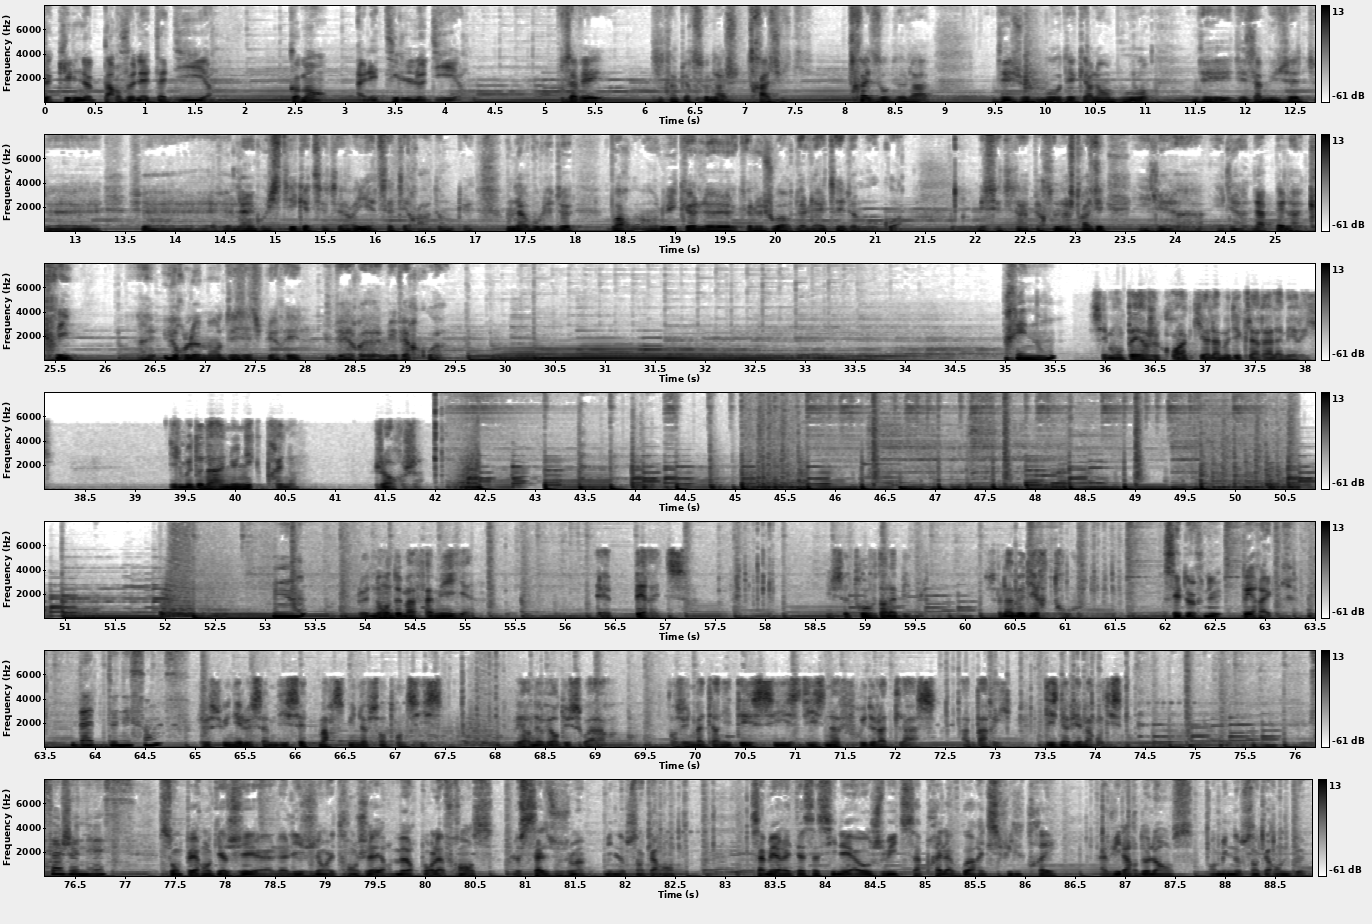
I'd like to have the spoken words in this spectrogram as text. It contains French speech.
Ce qu'il ne parvenait à dire, comment allait-il le dire? Vous savez, c'est un personnage tragique, très au-delà des jeux de mots, des calembours, des, amusettes euh, euh, linguistiques, etc., etc. Donc, euh, on a voulu voir en lui que le, joueur de lettres et de mots, quoi. Mais c'était un personnage tragique. Il est un, un appel, un cri, un hurlement désespéré. Mais vers quoi? Prénom C'est mon père, je crois, qui alla me déclarer à la mairie. Il me donna un unique prénom. Georges. Non. Le nom de ma famille est Peretz. Il se trouve dans la Bible. Cela veut dire trou. C'est devenu Pérec. Date de naissance Je suis né le samedi 7 mars 1936, vers 9h du soir dans une maternité 6-19 rue de l'Atlas, à Paris, 19e arrondissement. Sa jeunesse Son père engagé à la Légion étrangère meurt pour la France le 16 juin 1940. Sa mère est assassinée à Auschwitz après l'avoir exfiltrée à Villard-de-Lans en 1942.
